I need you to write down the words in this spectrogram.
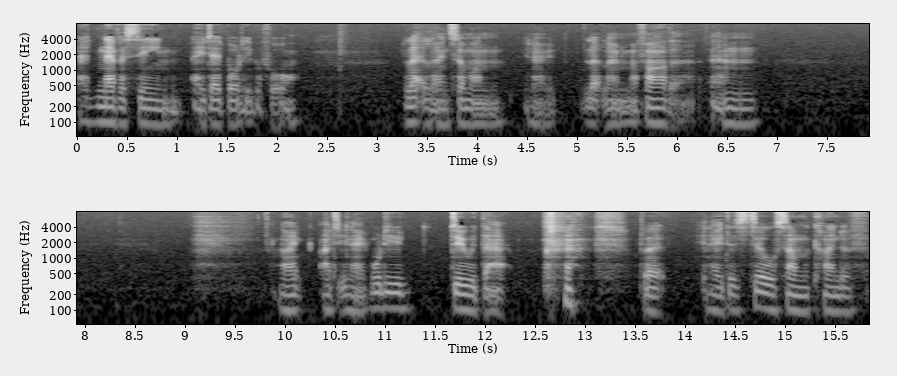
had never seen a dead body before, let alone someone. You know, let alone my father. Um, like I, you know, what do you do with that? but you know, there's still some kind of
